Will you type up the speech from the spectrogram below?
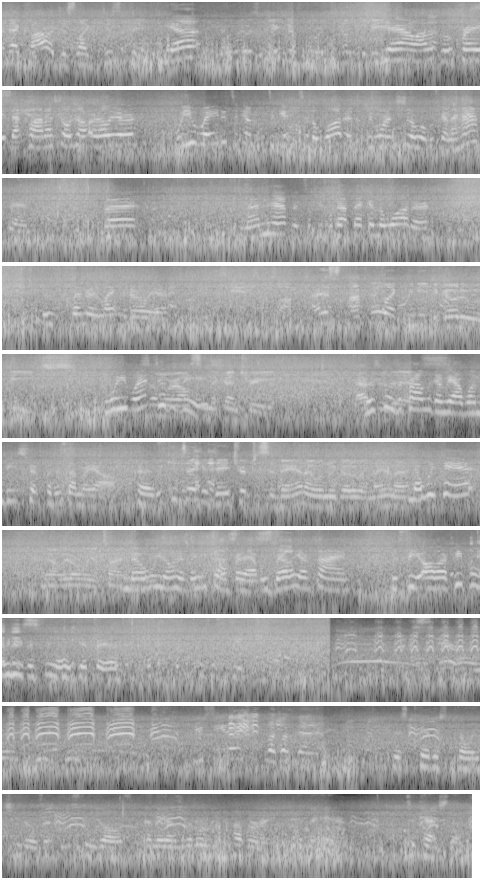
And that cloud just like dissipated. Yeah. It was waiting for it to come to the beach. Yeah, well, I was afraid. That cloud I showed y'all earlier, we waited to come to get into the water because we weren't sure what was going to happen. But nothing happened, so people got back in the water. It was thunder and lightning earlier. I just, I feel like we need to go to a beach We went to the beach. somewhere else in the country. This after was probably going to be our one beach trip for the summer, y'all. 'cause- We can take a day trip to Savannah when we go to Atlanta. no, we can't. No, we don't really have time. No, we don't have any time for that. We barely have time to see all our people we need to see when we get there. You see this? Look, look, there. This kid is throwing Cheetos at these seagulls, and they are literally hovering in the air to catch them.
